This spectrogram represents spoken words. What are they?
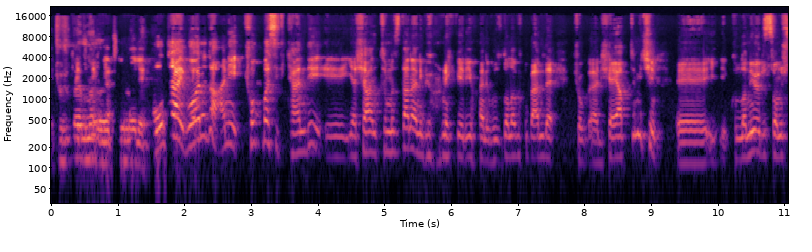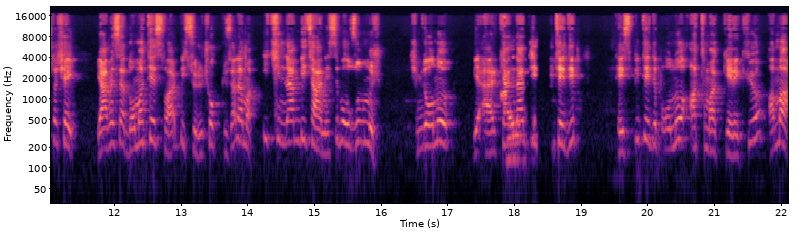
e, çocuklara buna öğretilmeli. Olcay bu arada hani çok basit kendi e, yaşantımızdan hani bir örnek vereyim. Hani buzdolabını ben de çok hani şey yaptığım için e, kullanıyoruz sonuçta şey ya mesela domates var bir sürü çok güzel ama içinden bir tanesi bozulmuş. Şimdi onu bir erkenden Hayır. tespit edip tespit edip onu atmak gerekiyor ama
